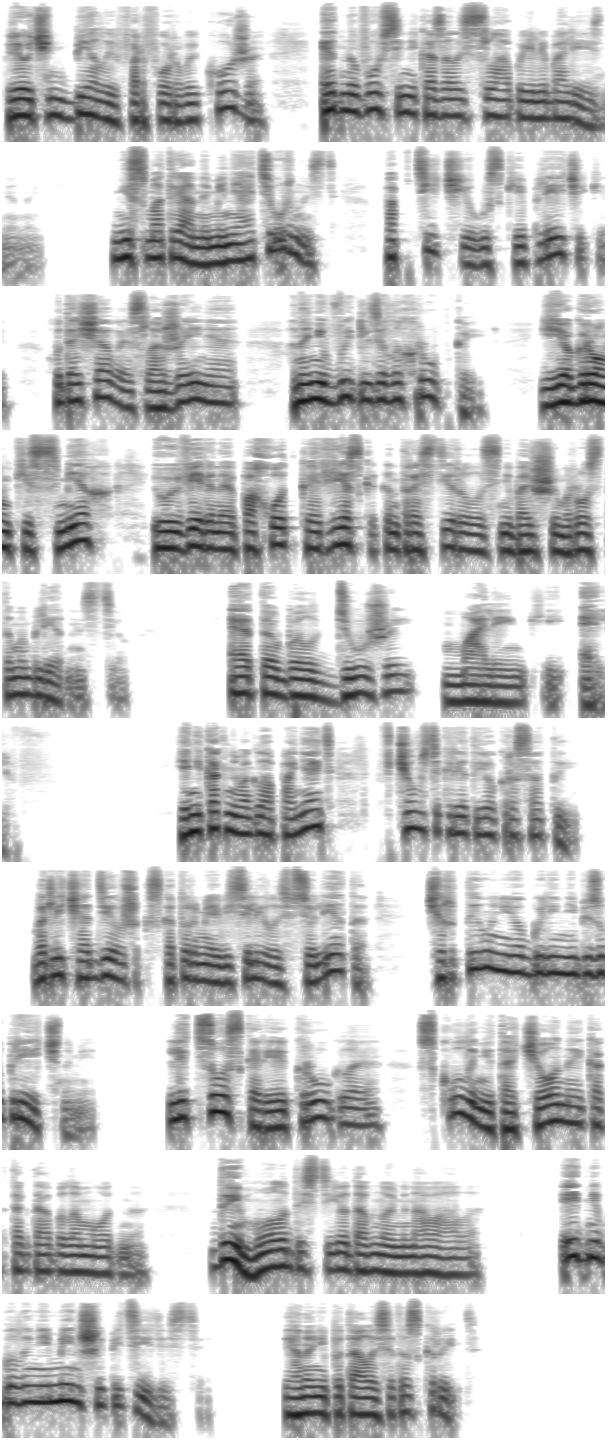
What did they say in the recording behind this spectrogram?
При очень белой фарфоровой коже Эдна вовсе не казалась слабой или болезненной. Несмотря на миниатюрность, по птичьи узкие плечики, худощавое сложение, она не выглядела хрупкой. Ее громкий смех и уверенная походка резко контрастировала с небольшим ростом и бледностью. Это был дюжий маленький эльф. Я никак не могла понять, в чем секрет ее красоты. В отличие от девушек, с которыми я веселилась все лето, черты у нее были не безупречными. Лицо скорее круглое, скулы не точеные, как тогда было модно. Да и молодость ее давно миновала. Эдни было не меньше пятидесяти, и она не пыталась это скрыть.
